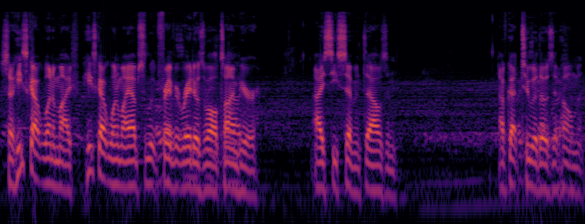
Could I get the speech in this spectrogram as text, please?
So he's got one of my he's got one of my absolute favorite radios of all time here, IC seven thousand. I've got two of those at home. And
